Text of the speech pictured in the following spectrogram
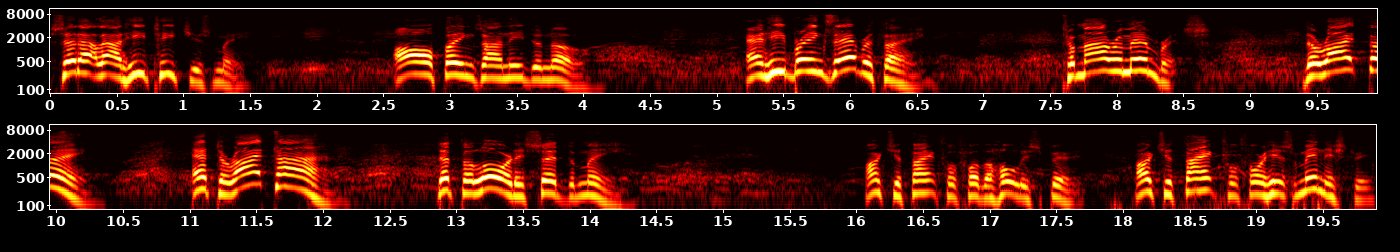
Said out loud, He teaches me, he teaches me. all things I need to know. And He brings everything to my remembrance the right thing at the right time that the Lord has said to me. Aren't you thankful for the Holy Spirit? Aren't you thankful for His ministry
